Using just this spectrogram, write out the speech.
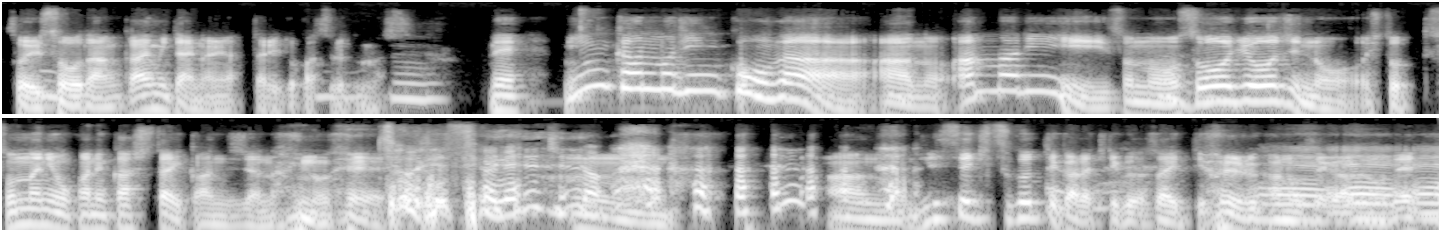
そういう相談会みたいなのやったりとかすると思います。うんで、民間の銀行が、あの、あんまり、そうん。の、創業時の人ってそんなにお金貸したい感じじゃないので、そうですよね、きっと。うん。あの、実績作ってから来てくださいって言われる可能性があるので、ええ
